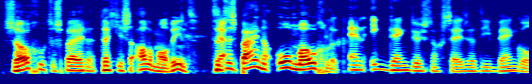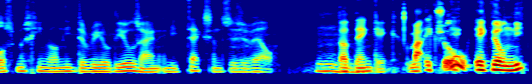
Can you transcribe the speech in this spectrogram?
zo goed te spelen dat je ze allemaal wint. Dat Ja. is bijna onmogelijk. En ik denk dus nog steeds dat die Bengals misschien wel niet de real deal zijn. En die Texans dus wel. Dat denk ik. Maar ik, Zo. ik, ik wil niet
